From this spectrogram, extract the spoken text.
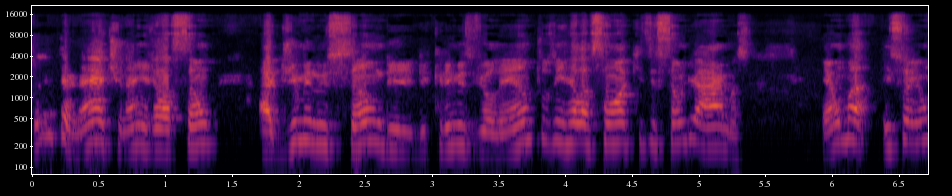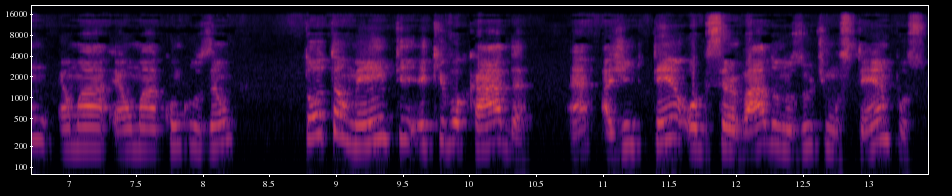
pela internet, né, em relação à diminuição de, de, crimes violentos em relação à aquisição de armas. É uma, isso aí é, um, é, uma, é uma conclusão totalmente equivocada. Né? A gente tem observado nos últimos tempos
